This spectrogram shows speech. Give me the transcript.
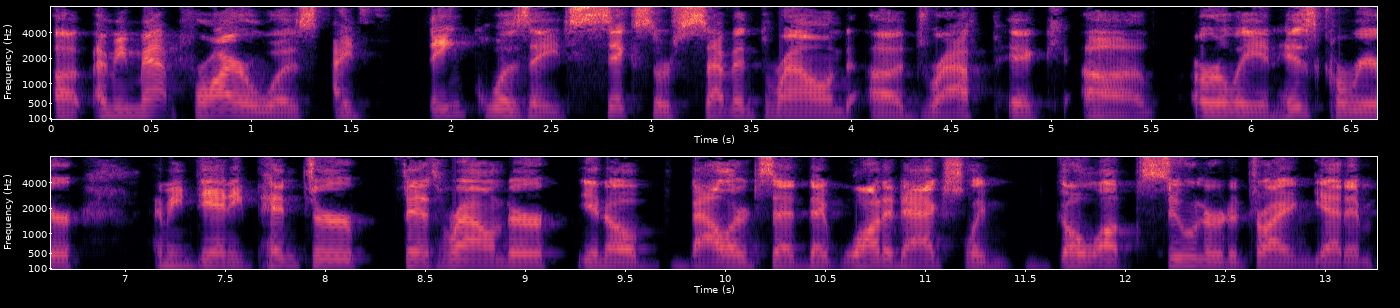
uh, I mean, Matt Pryor was, I think, was a sixth or seventh round uh, draft pick uh, early in his career. I mean, Danny Pinter, fifth rounder. You know, Ballard said they wanted to actually go up sooner to try and get him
